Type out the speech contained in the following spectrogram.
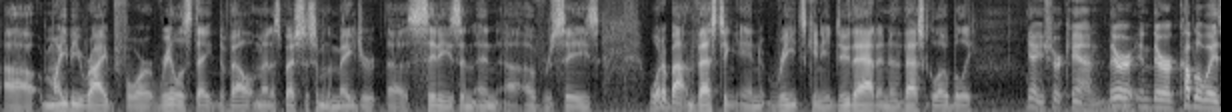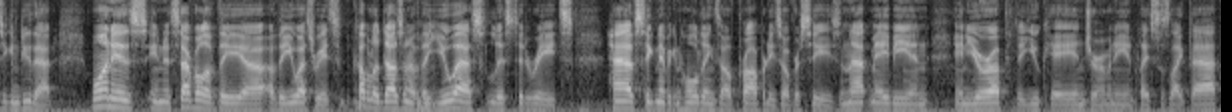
uh, may be ripe for real estate development, especially some of the major uh, cities and, and uh, overseas. What about investing in REITs? Can you do that and invest globally? Yeah, you sure can. There, are, there are a couple of ways you can do that. One is in several of the uh, of the U.S. REITs, a couple of dozen of the U.S. listed REITs have significant holdings of properties overseas, and that may be in in Europe, the U.K., and Germany, and places like that,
